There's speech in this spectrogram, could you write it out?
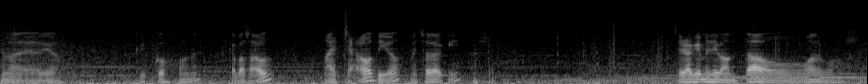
Madre de Dios. ¿Qué cojones? ¿Qué ha pasado? ¿Me ha echado, tío? ¿Me ha echado de aquí? No sé. ¿Será que me he levantado o algo? No sé.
